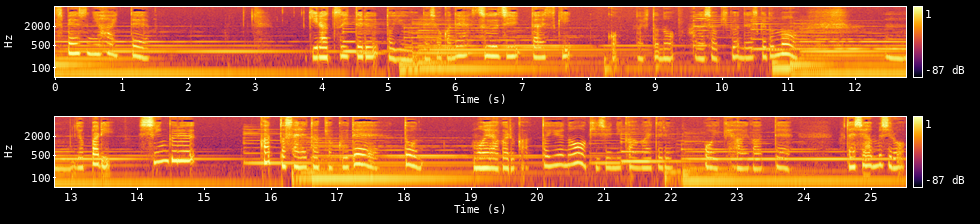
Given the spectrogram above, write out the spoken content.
スペースに入ってギラついてるというんでしょうかね。数字大好き子の人の話を聞くんですけどもうんやっぱりシングルカットされた曲でどう燃え上がるかというのを基準に考えてるっぽい気配があって私はむしろ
